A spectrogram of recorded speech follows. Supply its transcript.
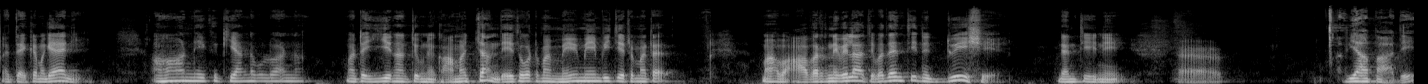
නැත්නම් එකම ගෑණි. ආන්න ඒක කියන්න පුළුවන් නම් මට ඊයේ නම් තිබුණේ කාමච්ඡන්දේ. එතකොට මම මේ මේ විදියට මට මාව ආවරණය වෙලා තිබ්බ. දැන් තියෙන්නේ ද්වේෂය. දැන් තියෙන්නේ ව්‍යාපාදේ.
